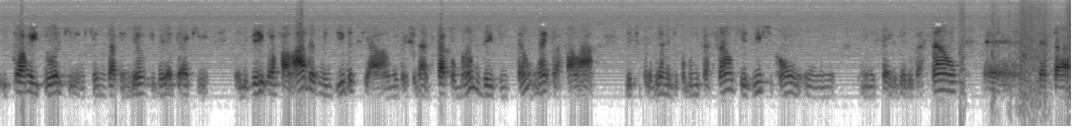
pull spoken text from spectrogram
E o reitor que, que nos atendeu, que veio até aqui, ele veio para falar das medidas que a universidade está tomando desde então, né? Para falar desse problema de comunicação que existe com o Ministério da Educação, é, dessa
